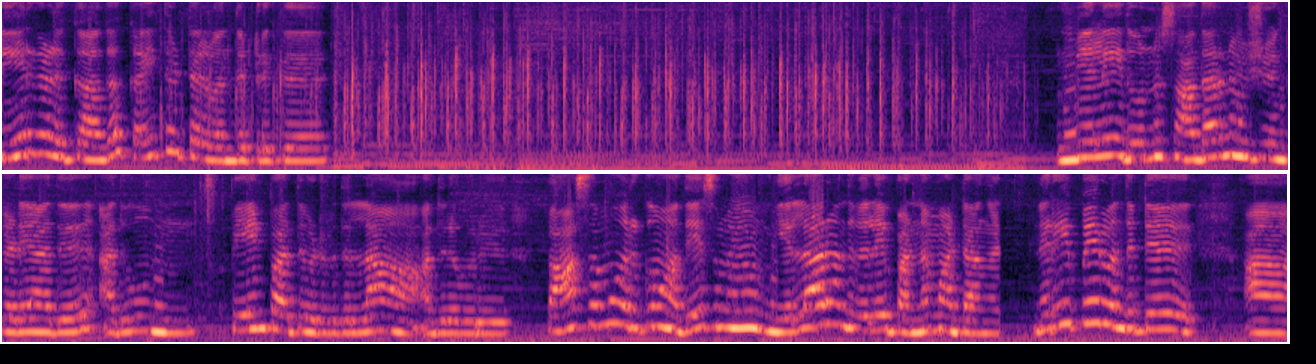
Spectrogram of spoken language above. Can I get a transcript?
நேர்களுக்காக கைத்தட்டல் வந்துட்டு இருக்கு உண்மையிலே இது ஒன்றும் சாதாரண விஷயம் கிடையாது. அதுவும் பேன் பார்த்து விடுறதெல்லாம் அதுல ஒரு பாசமும் இருக்கும். அதே சமயம் எல்லாரும் அந்த வேலையை பண்ண மாட்டாங்க. நிறைய பேர் வந்துட்டு ஆஹ்,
